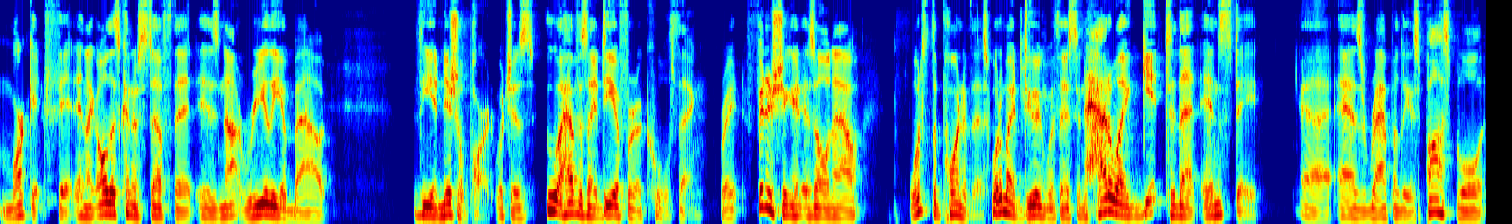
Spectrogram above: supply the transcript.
market fit and like all this kind of stuff that is not really about the initial part, which is, ooh, I have this idea for a cool thing, right? Finishing it is all now, what's the point of this? What am I doing with this? And how do I get to that end state uh, as rapidly as possible,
